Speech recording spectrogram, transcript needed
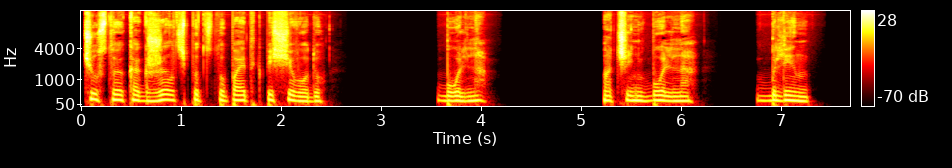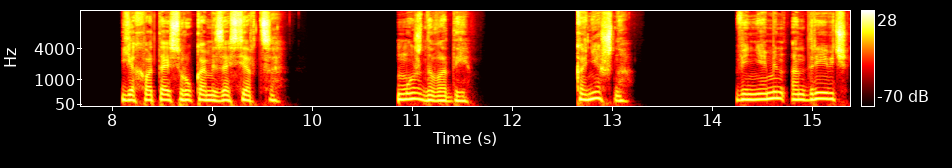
Чувствуя, как желчь подступает к пищеводу. Больно. Очень больно. Блин. Я хватаюсь руками за сердце. Можно воды? Конечно. Вениамин Андреевич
